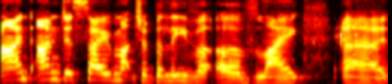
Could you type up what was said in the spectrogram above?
I'm I'm just so much a believer of like. Uh,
